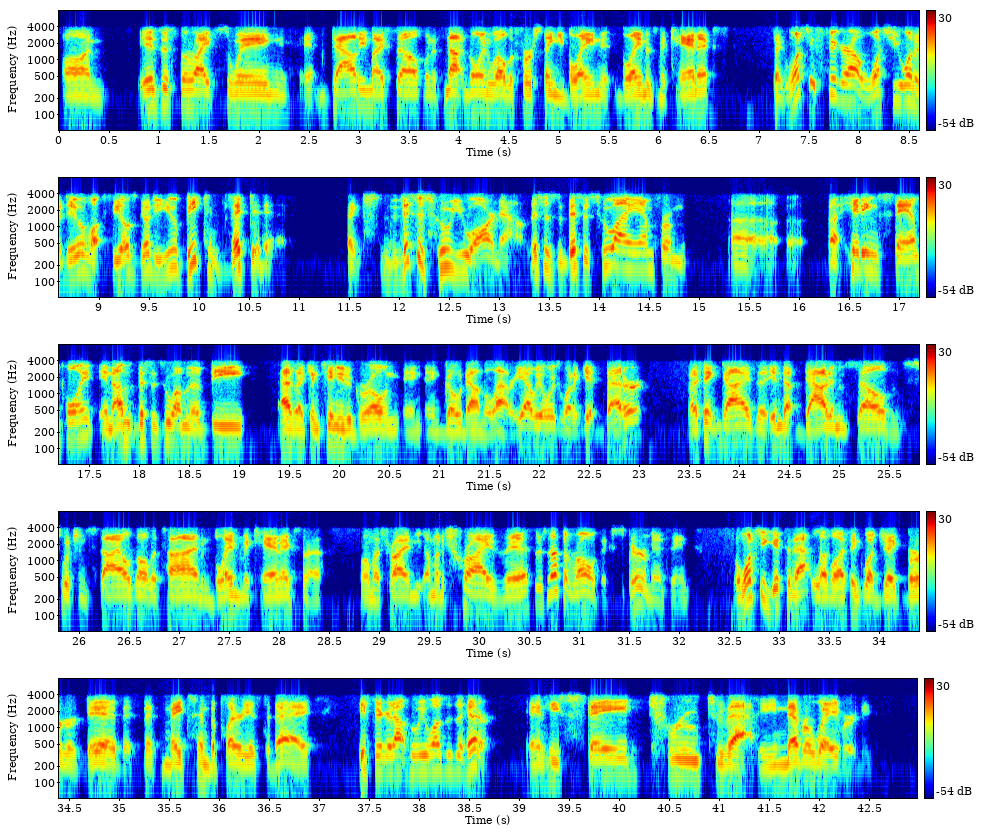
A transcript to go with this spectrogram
on is this the right swing, doubting myself when it's not going well. The first thing you blame blame is mechanics. It's like once you figure out what you want to do and what feels good to you, be convicted in it. Like this is who you are now. This is this is who I am from uh, a hitting standpoint, and I'm this is who I'm going to be as I continue to grow and, and, and go down the ladder. Yeah, we always want to get better, but I think guys that end up doubting themselves and switching styles all the time and blaming mechanics, uh, well, I'm gonna try. I'm gonna try this. There's nothing wrong with experimenting, but once you get to that level, I think what Jake Burger did that that makes him the player he is today, he figured out who he was as a hitter, and he stayed true to that. He never wavered.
